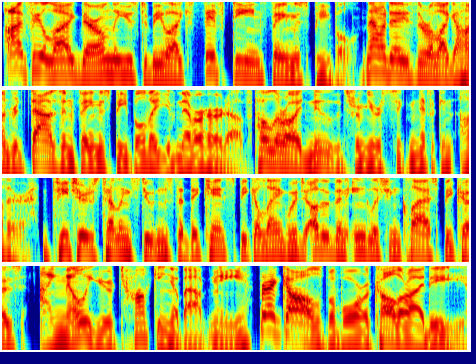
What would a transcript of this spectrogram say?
I feel like there only used to be like 15 famous people. Nowadays, there are like 100,000 famous people that you've never heard of. Polaroid nudes from your significant other. Teachers telling students that they can't speak a language other than English in class because I know you're talking about me. Prank calls before caller ID.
